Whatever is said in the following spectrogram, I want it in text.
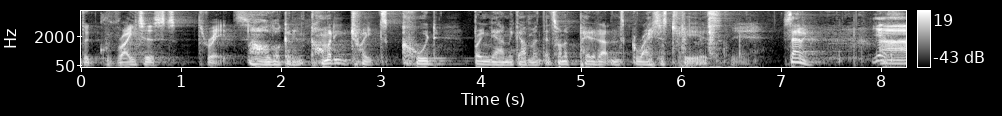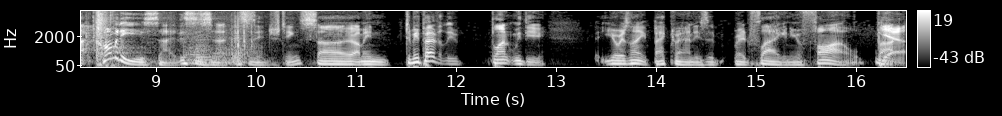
the greatest threats. Oh, look, I mean, comedy tweets could bring down the government. That's one of Peter Dutton's greatest fears. Yeah. Sami, Yes. uh, comedy, you say. This is uh, this is interesting. So, I mean, to be perfectly blunt with you, your Islamic background is a red flag in your file. But Yeah.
